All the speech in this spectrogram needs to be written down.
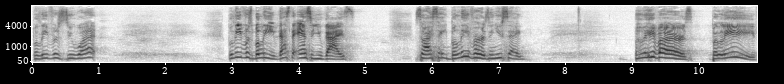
believers do what? Believers believe. That's the answer, you guys. So I say believers, and you say, believers believe.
